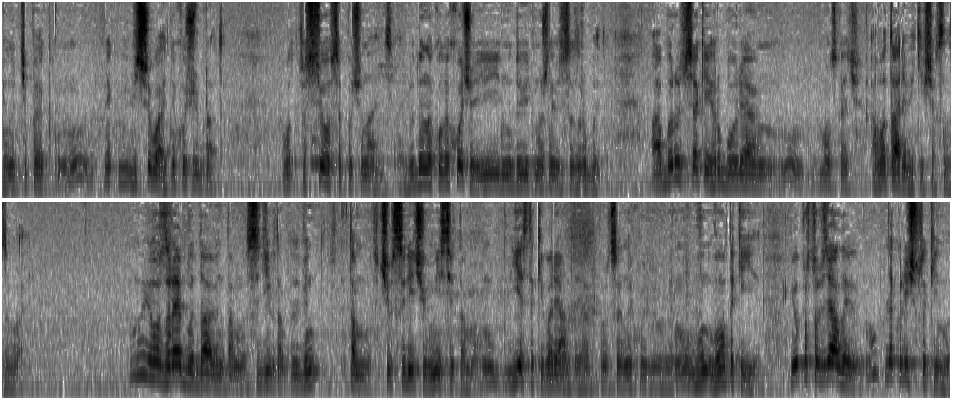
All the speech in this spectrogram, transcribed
Воно, типу, як, ну, як відшивають, не хочуть брати. От з цього все починається. Людина, коли хоче, їй не дають можливість це зробити. А беруть всякі, грубо говоря, ну, можна сказати, аватарів, яких зараз називають. Ну, його зребли, да, він там сидів, там, він там чи в селі, чи в місті. Там, ну, є такі варіанти, я про це не хочу. Ну, воно, воно таке є. Його просто взяли, ну, для количества кинули.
